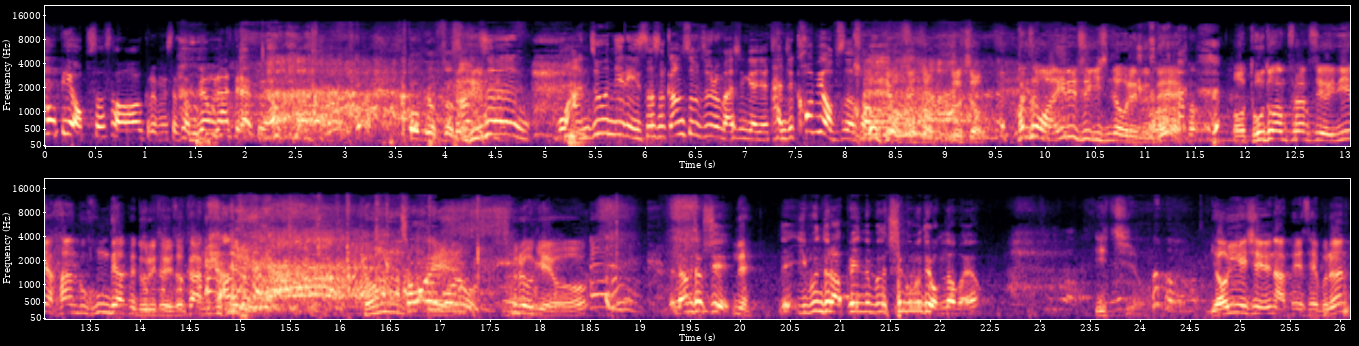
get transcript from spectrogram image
컵이 없어서 그러면서 변명을 하더라고요. 컵이 없어서. 무슨 뭐 안 좋은 일이 있어서 깡소주를 마신 게 아니라 단지 컵이 없어서. 컵이 없어서 그렇죠 항상 와인을 즐기신다고 그랬는데 어, 도도한 프랑스 여인이 한국 홍대 앞에 놀이터에서 깡소주를 처음에 모루. 그러게요 남석 씨. 네. 네, 이분들 앞에 있는 분들 친구분들이 없나 봐요? 있지요. 여기 계신 앞에 세 분은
